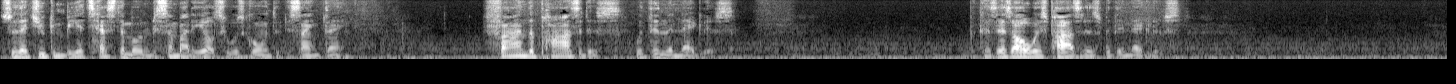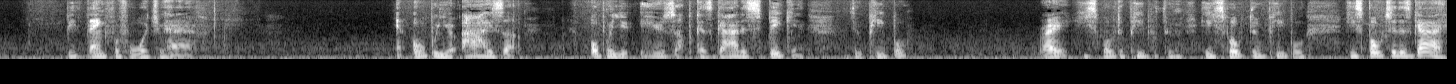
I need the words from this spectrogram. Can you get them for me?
so that you can be a testimony to somebody else who is going through the same thing. Find the positives within the negatives. Because there's always positives within negatives. Be thankful for what you have. And open your eyes up. Open your ears up because God is speaking through people. Right? He spoke to people through he spoke through people. He spoke to this guy,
